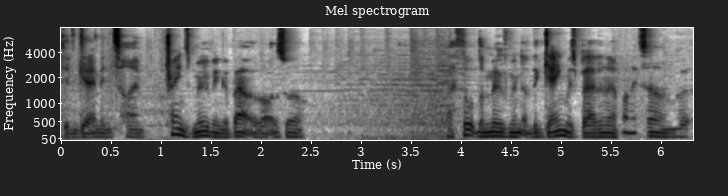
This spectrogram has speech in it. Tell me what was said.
Didn't get him in time. Train's moving about a lot as well. I thought the movement of the game was bad enough on its own, but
